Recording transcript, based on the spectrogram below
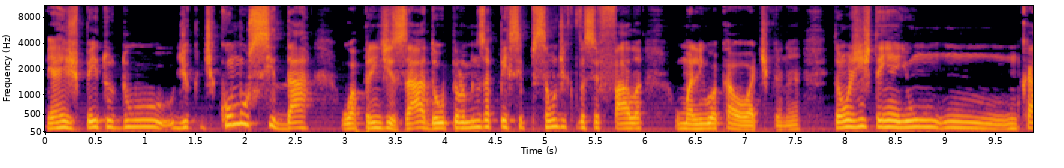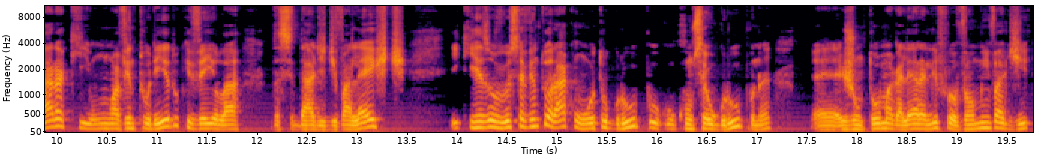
é a respeito do, de, de, como se dá o aprendizado, ou pelo menos a percepção de que você fala uma língua caótica, né? Então a gente tem aí um, um, um cara que, um aventureiro que veio lá da cidade de Valeste e que resolveu se aventurar com outro grupo, com seu grupo, né? É, juntou uma galera ali e falou: vamos invadir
